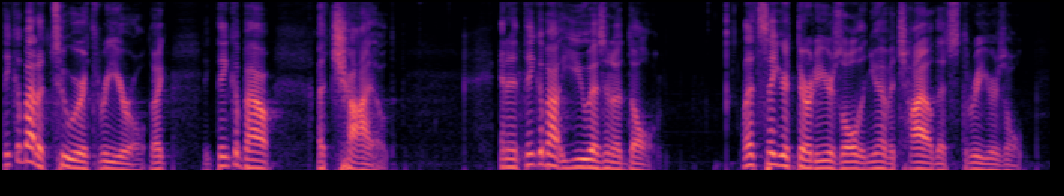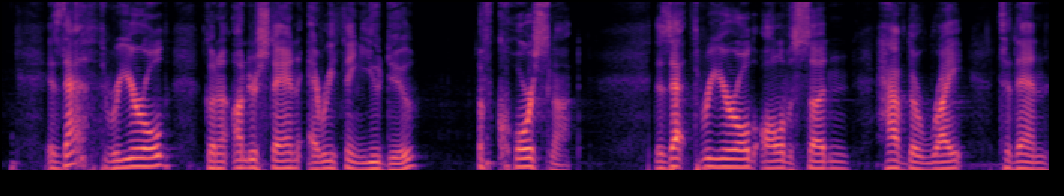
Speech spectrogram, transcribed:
Think about a two or three year old. Like, think about a child. And then think about you as an adult. Let's say you're 30 years old and you have a child that's three years old. Is that three year old going to understand everything you do? Of course not. Does that three year old all of a sudden have the right to then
